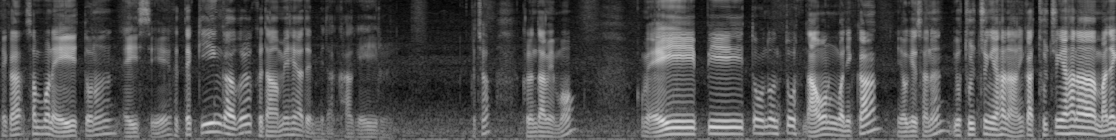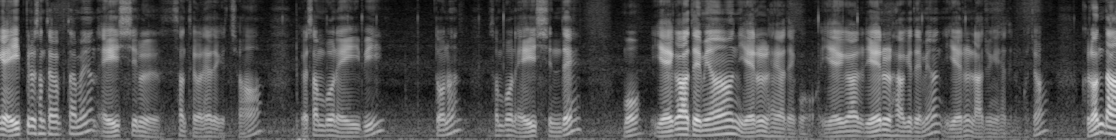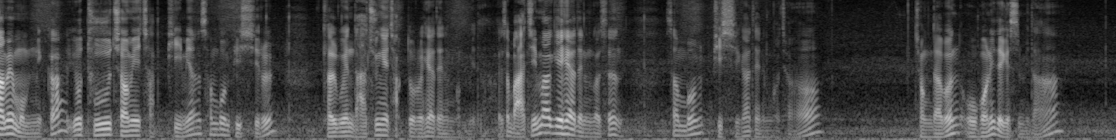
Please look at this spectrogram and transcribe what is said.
그러니까 선분 A 또는 AC 그때 끼인 각을 그 다음에 해야 됩니다. 각 A를 그렇죠? 그런 다음에 뭐 그러면 A, B 또는 또 나오는 거니까 여기서는 요 둘 중에 하나 그러니까 둘 중에 하나 만약에 A, B를 선택했다면 AC를 선택을 해야 되겠죠. 그러니까 선분 AB 또는 선분 AC인데 뭐 얘가 되면 얘를 해야 되고 얘가 얘를 하게 되면 얘를 나중에 해야 되는 거죠. 그런 다음에 뭡니까? 요 두 점이 잡히면 선분 BC를 결국엔 나중에 작도를 해야 되는 겁니다. 그래서 마지막에 해야 되는 것은 선분 BC가 되는 거죠. 정답은 5번이 되겠습니다.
